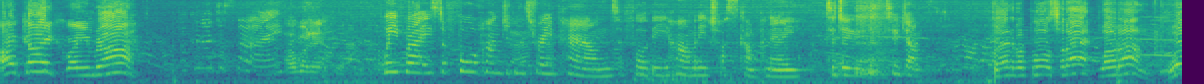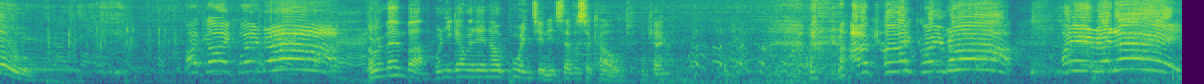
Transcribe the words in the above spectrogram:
Okay, Coimbra. Oh, can I just say, I've got it. we've raised £403 for the Harmony Trust Company to do two jumps. Round of applause for that. Well done. Whoa. Okay, Coimbra. And remember, when you go in there, no pointing. It's ever so cold. Okay. Okay, Coimbra. Are you ready?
